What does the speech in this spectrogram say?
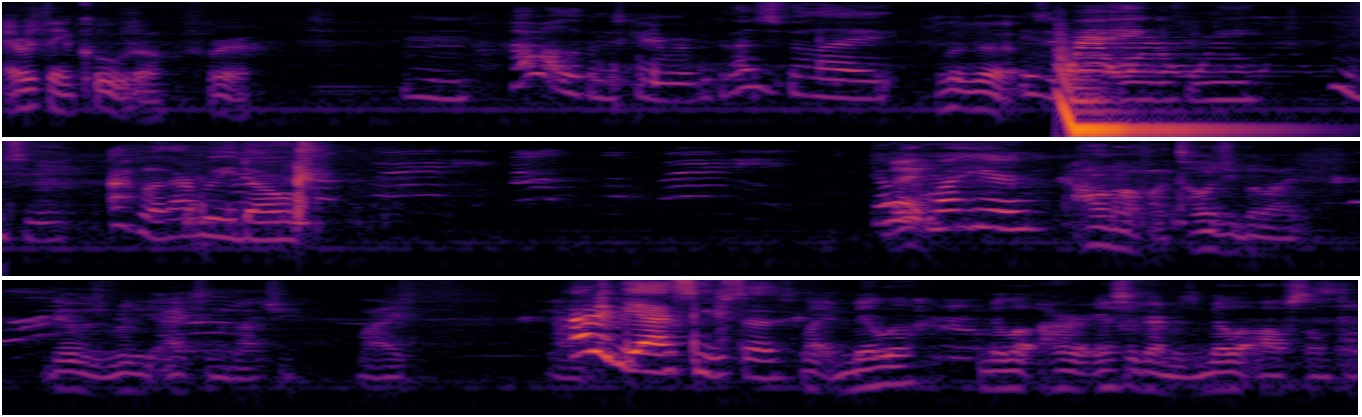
everything cool though, for real. Mm. How do I look in this camera? Because I just feel like Look up. it's a bad angle for me. Let me see. I feel like I really don't. That like my hair. I don't know if I told you, but like, there was really asking about you. Like, How they be asking you stuff? like Milla, Milla. Her Instagram is Milla off something.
